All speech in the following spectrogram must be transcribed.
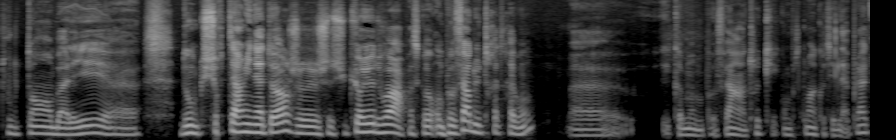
tout le temps emballé. donc sur Terminator, je, je, suis curieux de voir, parce qu'on peut faire du très très bon et comme on peut faire un truc qui est complètement à côté de la plaque.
